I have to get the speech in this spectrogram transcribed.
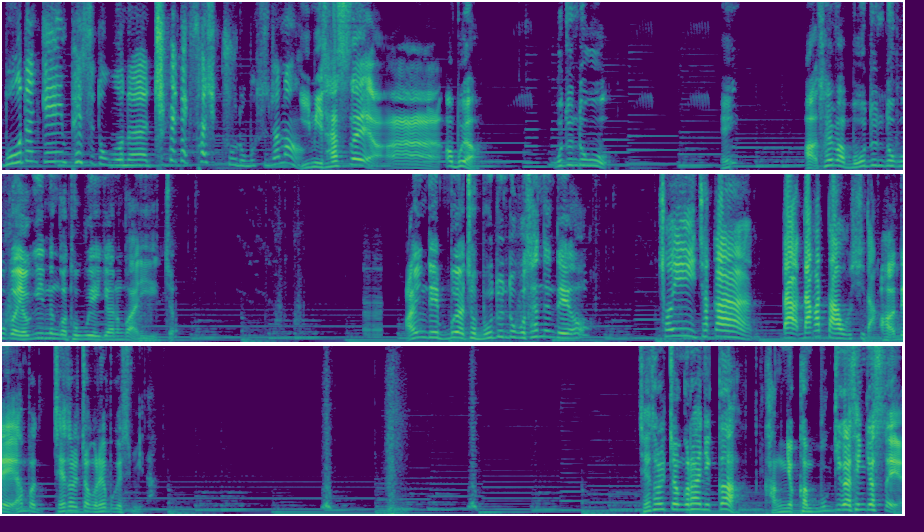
모든 게임 패스 도구는 749 로벅스잖아. 이미 샀어요. 아, 어 뭐야? 모든 도구. 에? 아 설마 모든 도구가 여기 있는 거 도구 얘기하는 거 아니겠죠? 아닌데 뭐야 저 모든 도구 샀는데요? 저희 잠깐 나 나갔다 옵시다. 아, 네, 한번 재설정을 해보겠습니다. 재설정을 하니까 강력한 무기가 생겼어요.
